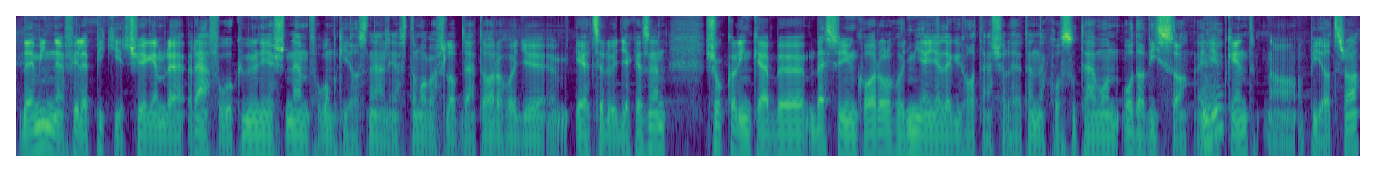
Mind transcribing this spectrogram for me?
de mindenféle pikírtségemre rá fogok ülni, és nem fogom kihasználni ezt a magas labdát arra, hogy élcelődjek ezen. Sokkal inkább beszéljünk arról, hogy milyen jellegű hatása lehet ennek hosszú távon oda-vissza mhm. egyébként a piacra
